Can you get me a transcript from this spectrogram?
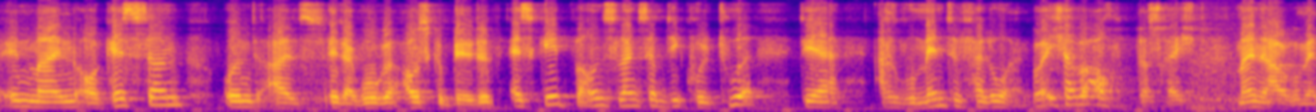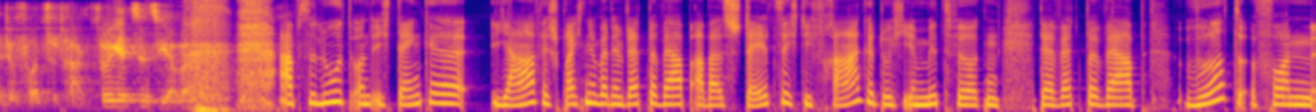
in meinen Orchestern und als Pädagoge ausgebildet. Es geht bei uns langsam die Kultur der Argumente verloren. Aber ich habe auch das Recht, meine Argumente vorzutragen. So, jetzt sind Sie aber. Absolut. Und ich denke, ja, wir sprechen über den Wettbewerb, aber es stellt sich die Frage durch Ihr Mitwirken, der Wettbewerb wird von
